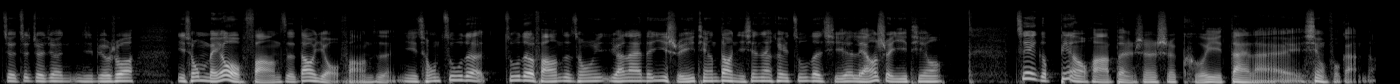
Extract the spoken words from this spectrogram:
就就就就你比如说，你从没有房子到有房子，你从租的租的房子从原来的一室一厅到你现在可以租得起两室一厅，这个变化本身是可以带来幸福感的，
